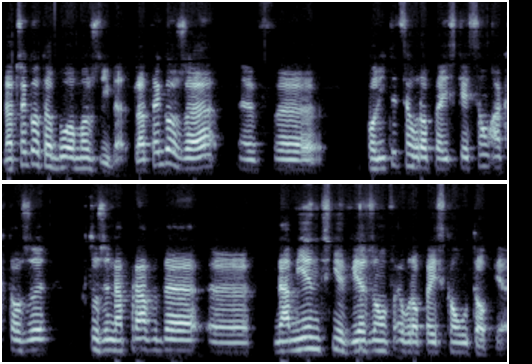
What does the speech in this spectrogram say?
Dlaczego to było możliwe? Dlatego, że w polityce europejskiej są aktorzy, którzy naprawdę namiętnie wierzą w europejską utopię.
